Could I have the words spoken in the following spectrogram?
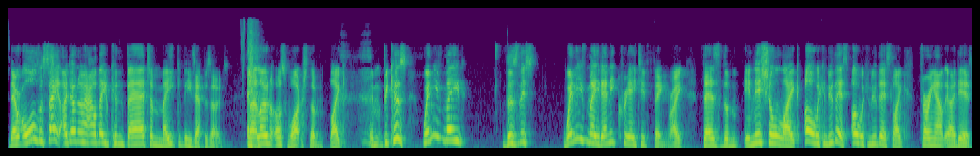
they're all the same. I don't know how they can bear to make these episodes, let alone us watch them. Like because when you've made there's this when you've made any creative thing, right? There's the initial like, oh, we can do this, oh, we can do this, like throwing out the ideas,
